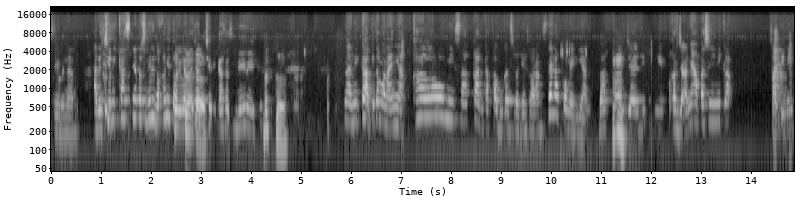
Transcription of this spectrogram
sih benar. Ada ciri khasnya tersendiri, bahkan di toilet aja ada Betul. ciri khasnya sendiri. betul Nah nih kak, kita mau nanya, kalau misalkan kakak bukan sebagai seorang stand up komedian, bakal Mm-mm. jadi pekerjaannya apa sih nih kak saat ini?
